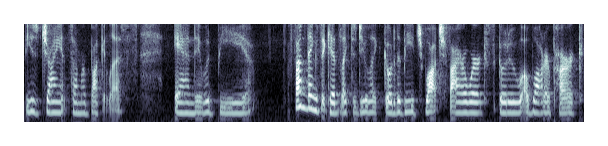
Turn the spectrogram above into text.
these giant summer bucket lists. And it would be fun things that kids like to do, like go to the beach, watch fireworks, go to a water park.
